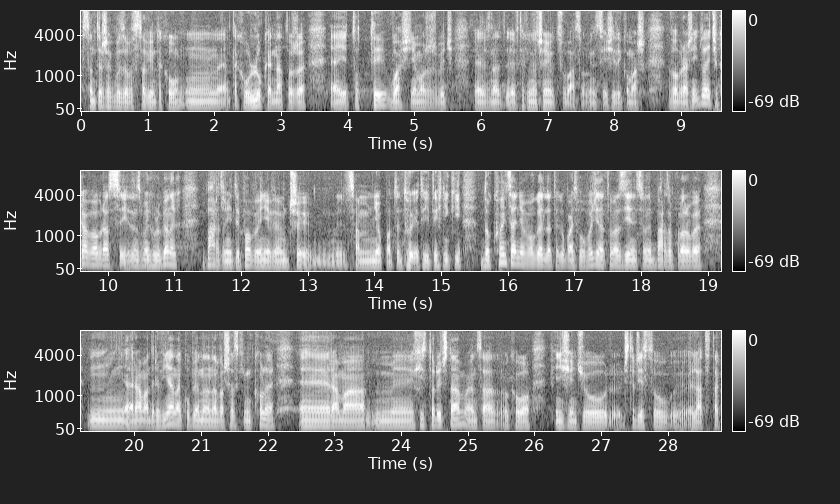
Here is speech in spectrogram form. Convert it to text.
Stąd też jakby zostawiłem taką, mm, taką lukę na to, że e, to ty właśnie możesz być e, w, w takim znaczeniu Tsubasą, więc jeśli tylko masz wyobraźnię. I tutaj ciekawy obraz, jeden z moich ulubionych, bardzo nietypowy, nie wiem czy mm, sam nie opatentuję tej techniki, do końca nie mogę dlatego Państwu powiedzieć, natomiast z jednej strony bardzo kolorowe mm, rama drewniana kupiona na warszawskim kole, e, rama historyczna, mająca około 50-40 lat, tak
